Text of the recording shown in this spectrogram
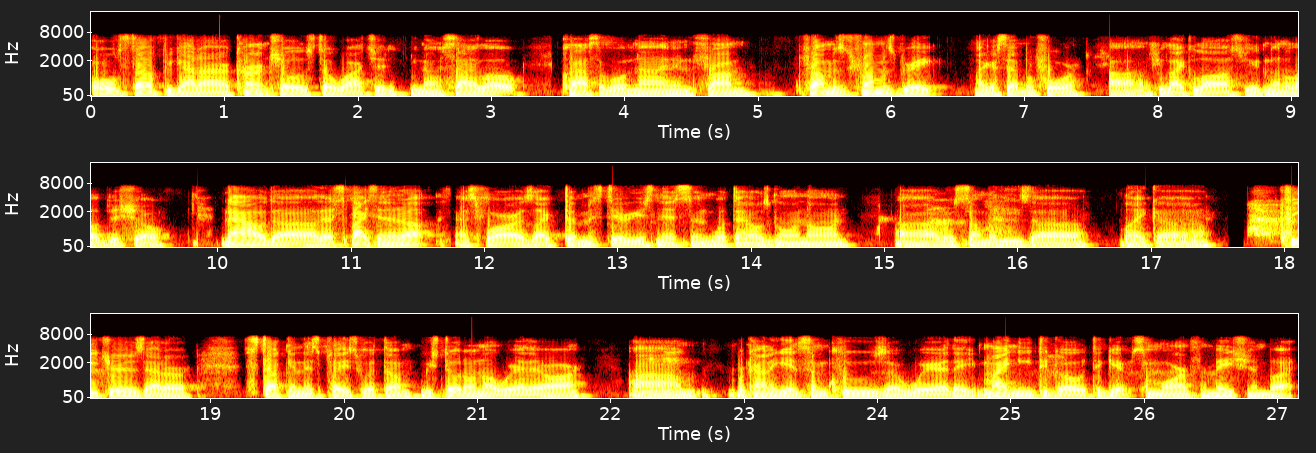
old stuff, we got our current shows still watching. You know, Silo, Class of 09, and From. From is From is great. Like I said before, uh, if you like Lost, you're gonna love this show. Now the, they're spicing it up as far as like the mysteriousness and what the hell's going on uh, with some of these uh, like uh, creatures that are stuck in this place with them. We still don't know where they are. Um, We're kind of getting some clues of where they might need to go to get some more information, but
